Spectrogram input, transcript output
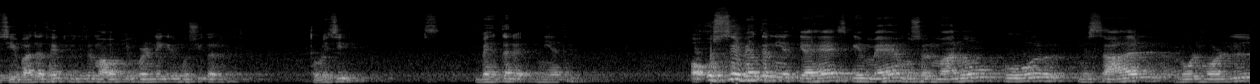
सी इबादत है, क्योंकि माँ बाप की पढ़ने के लिए खुशी कर रहे थोड़ी सी बेहतर नियत है। और उससे बेहतर नीयत क्या है? कि मैं मुसलमानों को मिसाल रोल मॉडल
